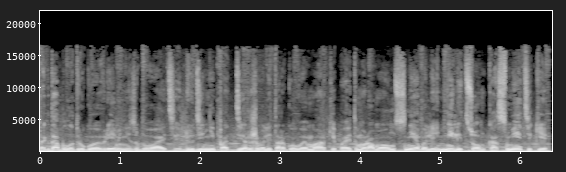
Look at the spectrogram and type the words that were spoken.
Тогда было другое время, не забывайте. Люди не поддерживали торговые марки, поэтому Ramones не были ни лицом косметики,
